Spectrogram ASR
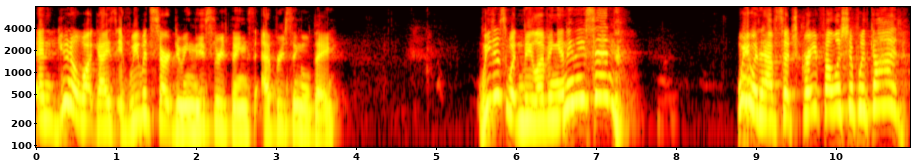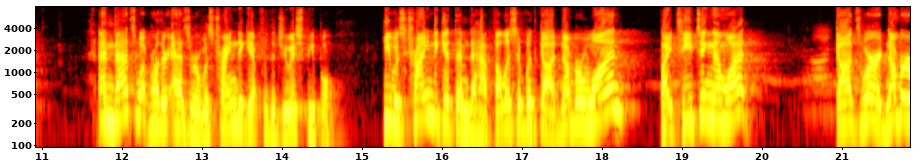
And you know what, guys? If we would start doing these three things every single day, we just wouldn't be living in any sin. We would have such great fellowship with God. And that's what Brother Ezra was trying to get for the Jewish people. He was trying to get them to have fellowship with God. Number one, by teaching them what? God's word. Number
